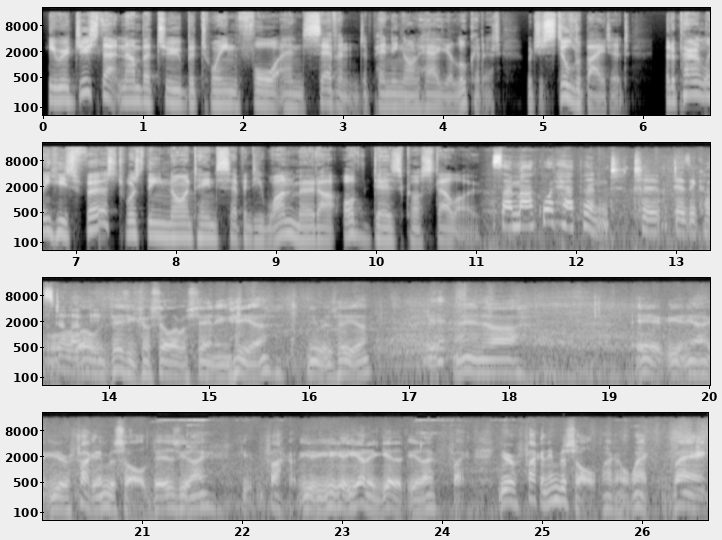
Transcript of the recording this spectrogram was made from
he reduced that number to between 4 and 7, depending on how you look at it, which is still debated. But apparently his first was the 1971 murder of Des Costello. So, Mark, what happened to Desi Costello? Well, here? Desi Costello was standing here. He was here. Yeah. And, uh, yeah, you know, you're a fucking imbecile, Des, you know. You, fuck, you, you, you gotta get it, you know. Fuck. You're a fucking imbecile. Fucking whack, bang.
